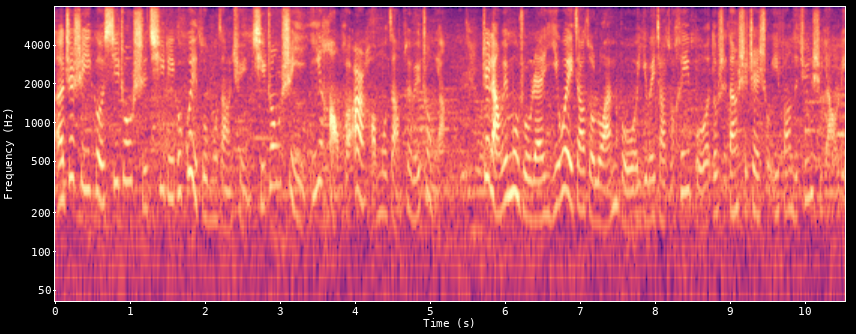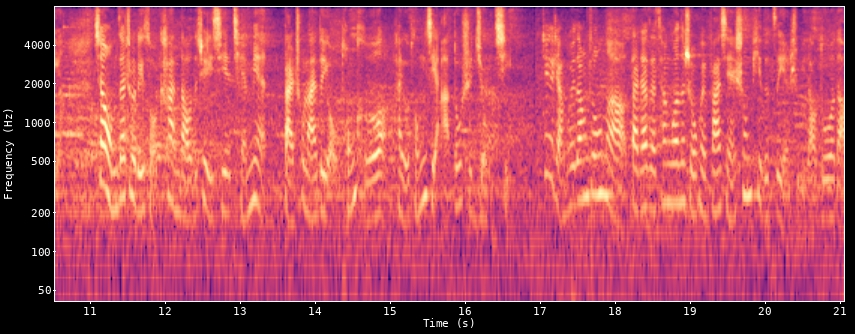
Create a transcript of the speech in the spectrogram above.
呃，这是一个西周时期的一个贵族墓葬群，其中是以一号和二号墓葬最为重要。这两位墓主人，一位叫做栾伯，一位叫做黑伯，都是当时镇守一方的军事要领。像我们在这里所看到的这些，前面摆出来的有铜盒，还有铜甲，都是酒器。这个展柜当中呢，大家在参观的时候会发现生僻的字眼是比较多的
